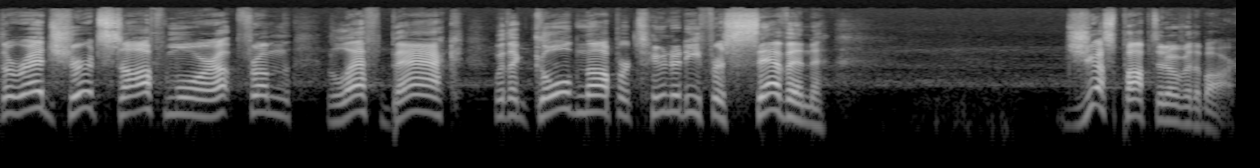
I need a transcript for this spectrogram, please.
The red shirt sophomore up from left back with a golden opportunity for seven. Just popped it over the bar.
